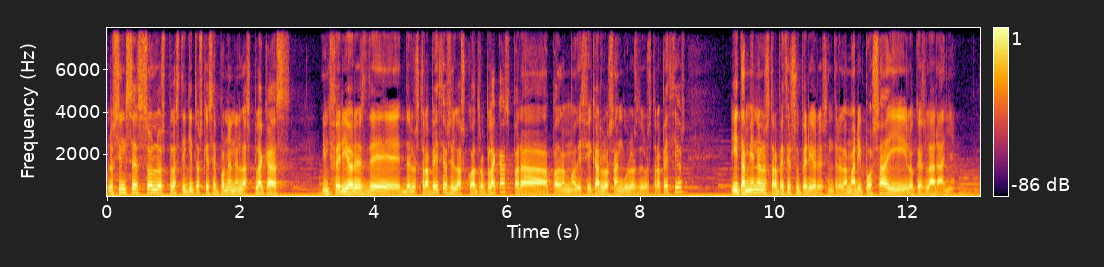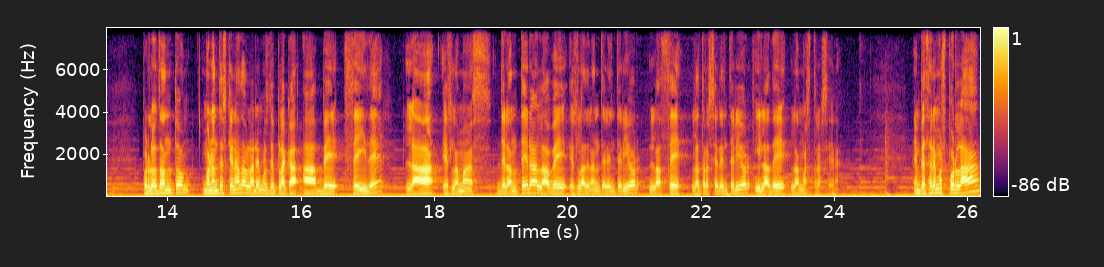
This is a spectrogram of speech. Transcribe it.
Los inserts son los plastiquitos que se ponen en las placas inferiores de, los trapecios y las cuatro placas para, para, modificar los ángulos de los trapecios y también en los trapecios superiores, entre la mariposa y lo que es la araña. Por lo tanto, bueno, antes que nada hablaremos de placa A, B, C y D. La A es la más delantera, la B es la delantera interior, la C la trasera interior y la D la más trasera. Empezaremos por la A,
